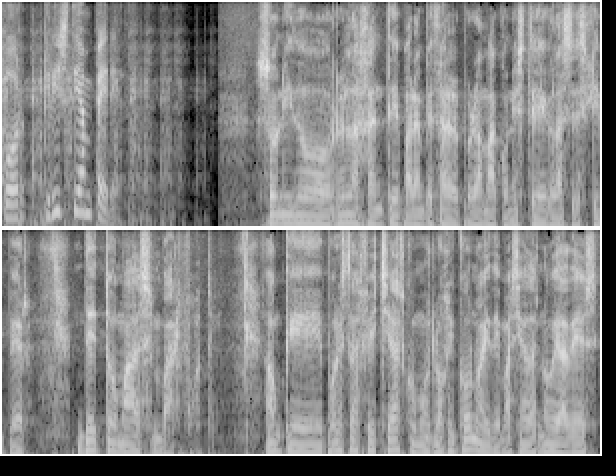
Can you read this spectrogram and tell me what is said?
Por Cristian Pérez. Sonido relajante para empezar el programa con este Glass Sleeper de Thomas Barfoot. Aunque por estas fechas, como es lógico, no hay demasiadas novedades,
